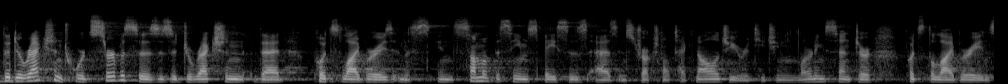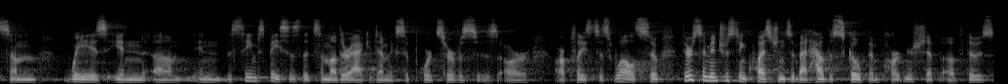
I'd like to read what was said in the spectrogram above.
the direction towards services is a direction that puts libraries in, the, in, some of the same spaces as instructional technology or a teaching and learning center, puts the library in some ways in, um, in the same spaces that some other academic support services are, are placed as well. So there's some interesting questions about how the scope and partnership of those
